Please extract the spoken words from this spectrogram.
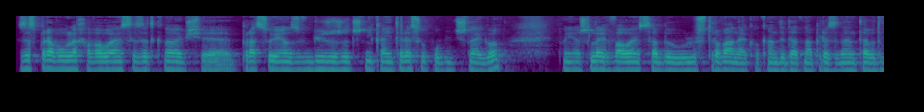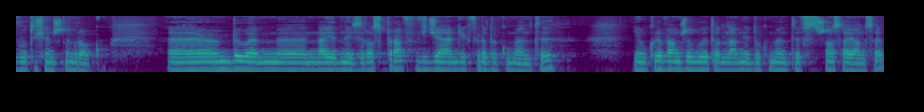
ze sprawą Lecha Wałęsy zetknąłem się pracując w Biurze Rzecznika Interesu Publicznego, ponieważ Lech Wałęsa był lustrowany jako kandydat na prezydenta w 2000 roku. E, Byłem e, na jednej z rozpraw, widziałem niektóre dokumenty. Nie ukrywam, że były to dla mnie dokumenty wstrząsające.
